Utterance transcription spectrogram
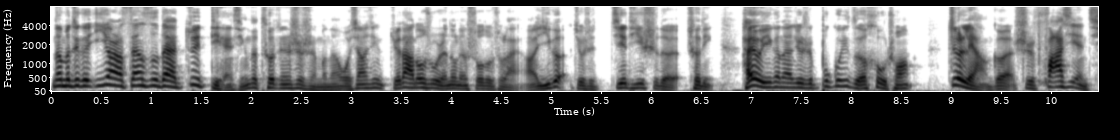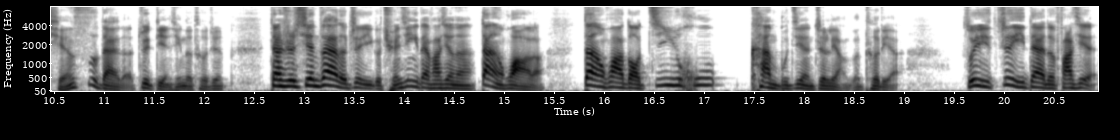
那么这个一二三四代最典型的特征是什么呢？我相信绝大多数人都能说得出来啊，一个就是阶梯式的车顶，还有一个呢就是不规则后窗，这两个是发现前四代的最典型的特征。但是现在的这一个全新一代发现呢，淡化了，淡化到几乎。看不见这两个特点，所以这一代的发现，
